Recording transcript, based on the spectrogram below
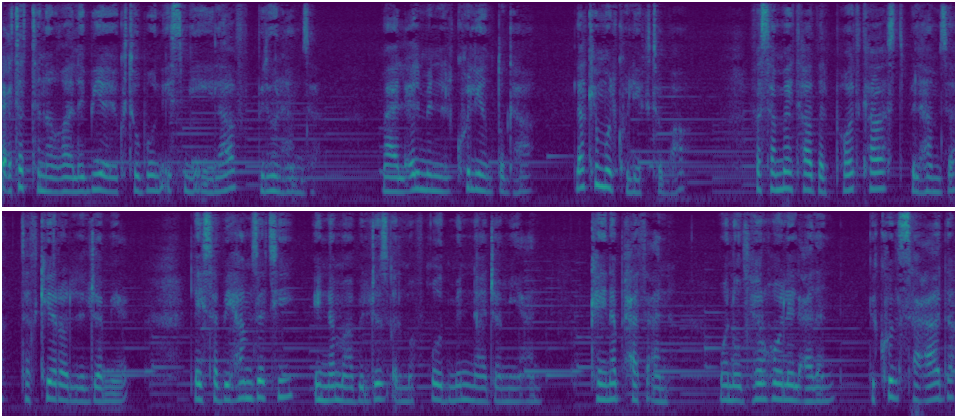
اعتدت أن الغالبية يكتبون اسمي إيلاف بدون همزة. مع العلم أن الكل ينطقها لكن مو الكل يكتبها. فسميت هذا البودكاست بالهمزة تذكيرا للجميع. ليس بهمزتي إنما بالجزء المفقود منا جميعا. كي نبحث عنه ونظهره للعلن بكل سعادة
